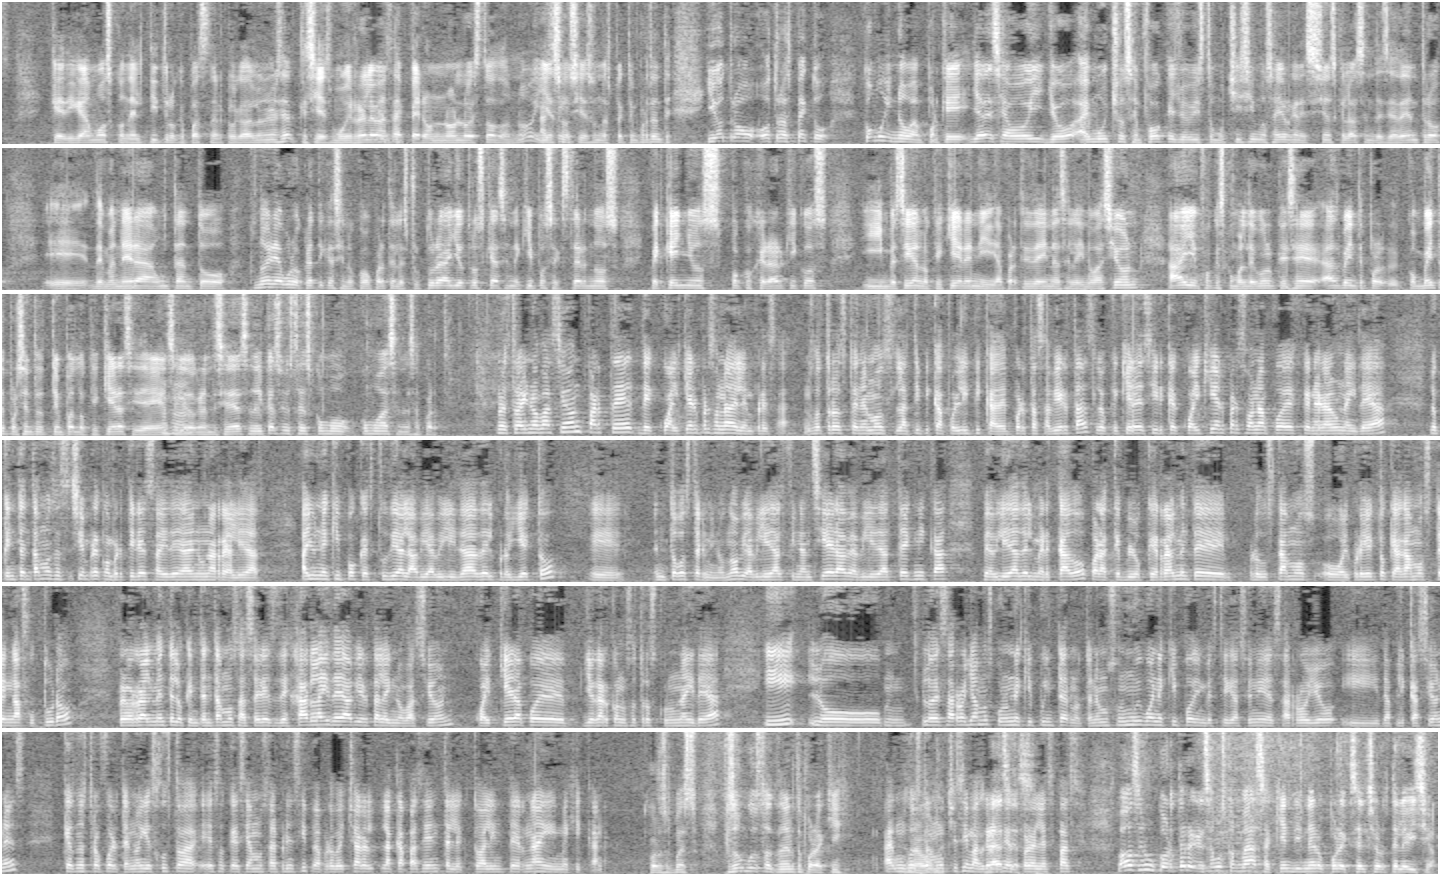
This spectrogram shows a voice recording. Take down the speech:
que digamos con el título que puedas tener colgado en la universidad, que sí es muy relevante, pero no lo es todo, ¿no? Y eso sí es un aspecto importante. Y otro, otro aspecto, ¿cómo innovan? Porque ya decía hoy yo, hay muchos enfoques, yo he visto muchísimos, hay organizaciones que lo hacen desde adentro eh, de manera un tanto, pues no diría burocrática, sino como parte de la estructura. Hay otros que hacen equipos externos pequeños, poco jerárquicos, y investigan lo que quieren y a partir de ahí nace la innovación. Hay enfoques como el de Google que dice, haz 20 con 20% de tiempo haz lo que quieras y de ahí han salido grandes ideas. En el caso de ustedes, ¿cómo, ¿cómo hacen esa parte? Nuestra innovación parte de cualquier persona de la empresa. Nosotros tenemos la típica política de puertas abiertas, lo que quiere decir que cualquier persona puede generar una idea. Lo que intentamos es siempre convertir esa idea en una realidad. Hay un equipo que estudia la viabilidad del proyecto. Eh, en todos términos, ¿no? Viabilidad financiera, viabilidad técnica, viabilidad del mercado, para que lo que realmente produzcamos o el proyecto que hagamos tenga futuro. Pero realmente lo que intentamos hacer es dejar la idea abierta a la innovación. Cualquiera puede llegar con nosotros con una idea y lo, lo, desarrollamos con un equipo interno. Tenemos un muy buen equipo de investigación y desarrollo y de aplicaciones, que es nuestro fuerte, ¿no? Y es justo eso que decíamos al principio, aprovechar la capacidad intelectual interna y mexicana. Por supuesto. Pues un gusto tenerte por aquí. Ah, un gusto, muchísimas gracias por el espacio. Vamos a hacer un corte, regresamos con más aquí en Dinero por Excelsior Televisión.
